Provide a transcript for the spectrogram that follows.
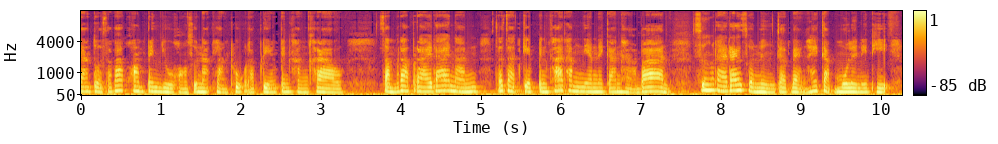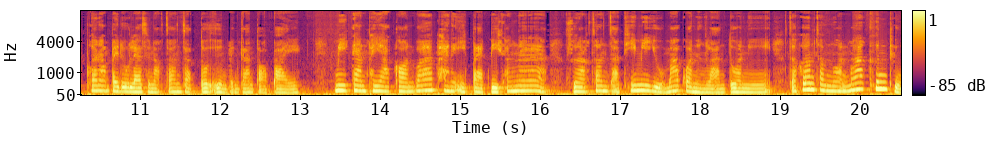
การตรวจสภาพความเป็นอยู่ของสุนัขหลังถูกรับเลี้ยงเป็นครั้งคราวสำหรับรายได้นั้นจะจัดเก็บเป็นค่าธรรมเนียมในการหาบ้าน ซึ่งรายได้ส่วนหนึ่งจะแบ่งให้กับมูลนิธิ เพื่อนำไปดูแลสุนัขจรจัดตัวอื่นเป็นการต่อไป มีการพยากรณ์ว่าภายในอีก 8 ปีข้างหน้า สุนัขจรจัดที่มีอยู่มากกว่า 1 ล้านตัวนี้ จะเพิ่มจำนวนมากขึ้นถึง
